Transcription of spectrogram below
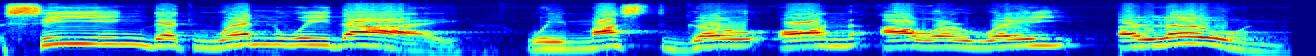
seeing that when we die, we must go on our way alone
